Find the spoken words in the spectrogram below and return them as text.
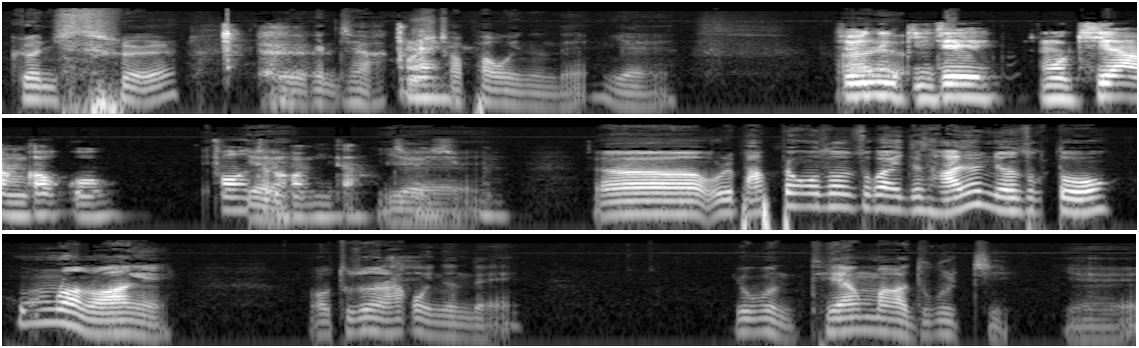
그런 뉴스를, 예, 제가 가끔씩 접하고 있는데, 예. 저희는 아, 이제, 뭐, 기아 안 가고, 4 예. 들어갑니다. 예. 어, 우리 박병호 선수가 이제 4년 연속 또 홈런 왕에 어, 도전을 하고 있는데 요분 대양마가 누굴지 예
